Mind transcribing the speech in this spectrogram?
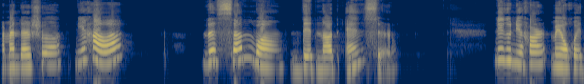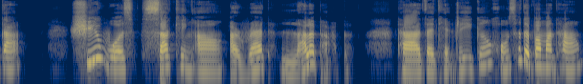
阿曼达说：“你好啊。” The someone did not answer. 那个女孩没有回答。She was sucking on a red lollipop. 他在舔着一根红色的棒棒糖。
